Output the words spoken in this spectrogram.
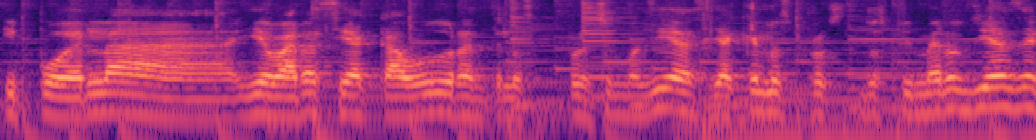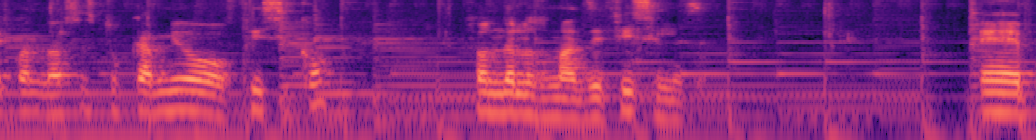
y poderla llevar así a cabo durante los próximos días, ya que los, los primeros días de cuando haces tu cambio físico son de los más difíciles. Eh,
